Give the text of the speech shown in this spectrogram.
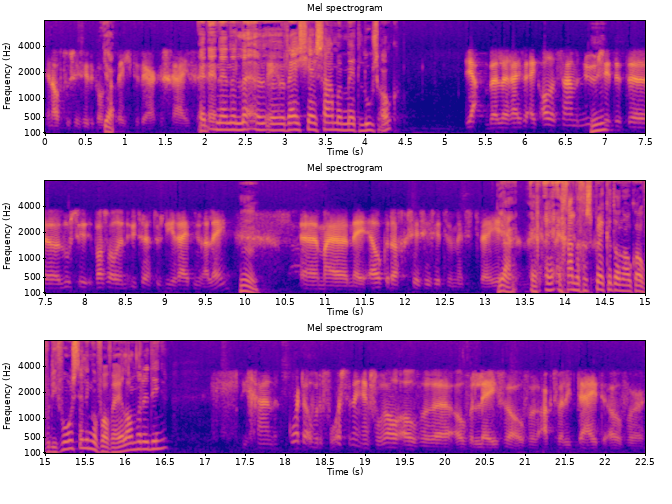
En af en toe zit ik ook ja. een beetje te werken schrijven. En, en, en reis jij samen met Loes ook? Ja, we reizen eigenlijk altijd samen. Nu Hmm. zit het, Loes was al in Utrecht, dus die rijdt nu alleen. Hmm. Uh, maar nee, elke dag zitten we met z'n tweeën. Ja, en, en, en, gaan de gesprekken dan ook over die voorstelling of over heel andere dingen? Die gaan kort over de voorstelling en vooral over, uh, over leven, over actualiteit, over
